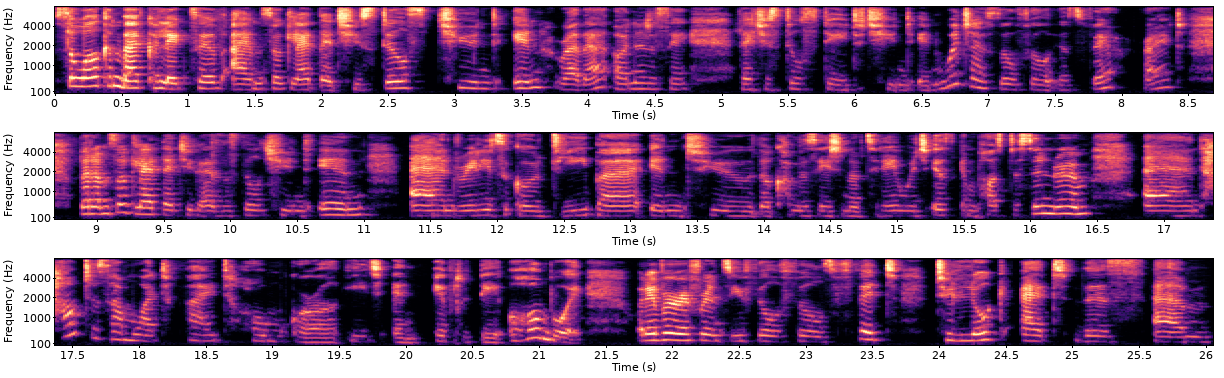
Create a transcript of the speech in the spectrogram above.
So, welcome back, collective. I am so glad that you still tuned in. Rather, I wanted to say that you still stayed tuned in, which I still feel is fair, right? But I'm so glad that you guys are still tuned in and ready to go deeper into the conversation of today, which is imposter syndrome and how to somewhat fight homegirl each and every day, or homeboy, whatever reference you feel feels fit to look at this. Um,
